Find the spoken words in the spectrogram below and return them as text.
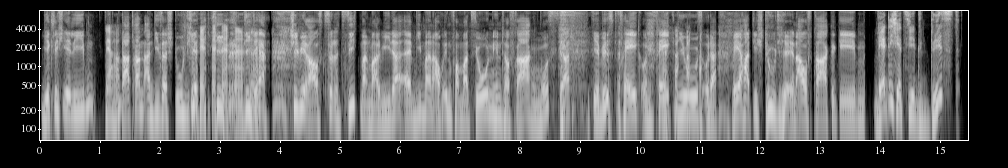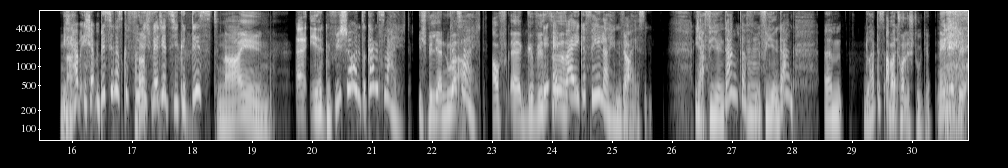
Ja, wirklich, ihr Lieben, Ja. daran an dieser Studie, die, die der Jimmy rausgesucht hat, sieht man mal wieder, äh, wie man auch Informationen hinterfragen muss. Ja? Ihr wisst, Fake und Fake News oder wer hat die Studie in Auftrag gegeben. Werde ich jetzt hier gedisst? Ich Na- habe ich hab ein bisschen das Gefühl, ich werde jetzt hier gedisst. Nein, Äh, irgendwie schon, so ganz leicht. ich will ja nur auf, leicht. auf äh, E gewisse. etwaige Fehler hinweisen. Ja, vielen Dank dafür. Mhm. Vielen Dank. Ähm, du hattest Aber aber, tolle Studie. Nee, nee, nee,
